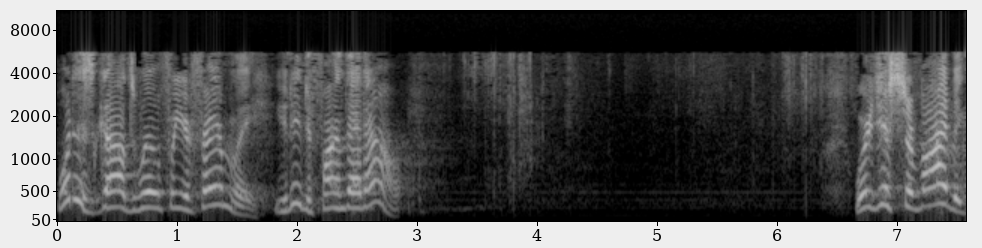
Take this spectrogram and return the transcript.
What is God's will for your family? You need to find that out. We're just surviving.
